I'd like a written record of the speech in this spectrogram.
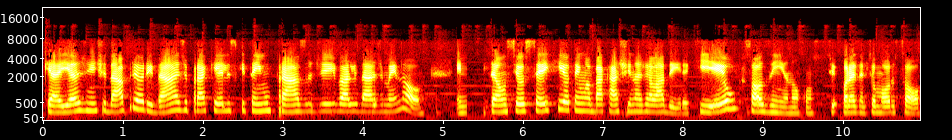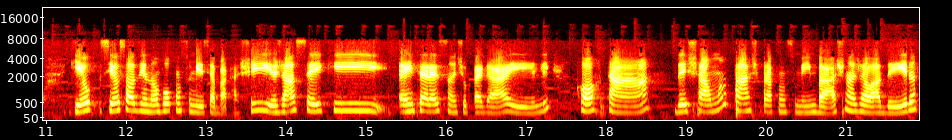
Que aí a gente dá prioridade para aqueles que têm um prazo de validade menor. Então, se eu sei que eu tenho um abacaxi na geladeira, que eu sozinha não consumo, por exemplo, se eu moro só, que eu, se eu sozinha não vou consumir esse abacaxi, eu já sei que é interessante eu pegar ele, cortar, deixar uma parte para consumir embaixo na geladeira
